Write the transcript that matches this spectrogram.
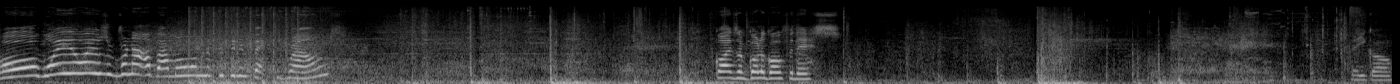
Oh, why I run out of ammo on the flipping infected round? Guys, I've got to go for this. There you go.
